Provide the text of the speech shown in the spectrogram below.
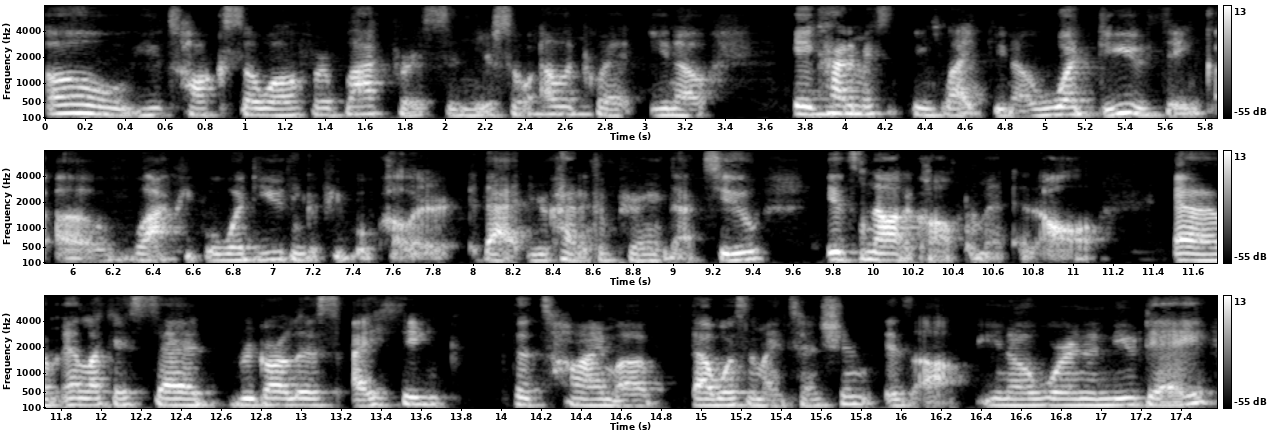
oh, you talk so well for a black person. You're so eloquent. You know, it kind of makes it think like, you know, what do you think of black people? What do you think of people of color that you're kind of comparing that to? It's not a compliment at all. Um, and like I said, regardless, I think the time of that wasn't my intention is up. You know, we're in a new day.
